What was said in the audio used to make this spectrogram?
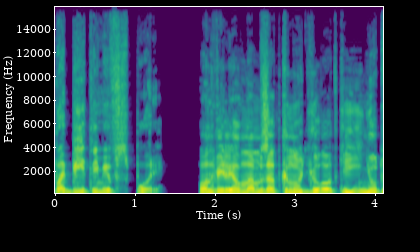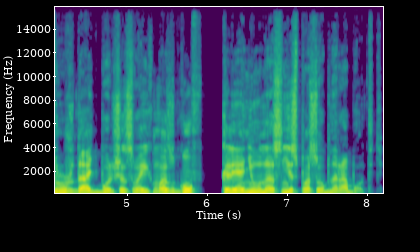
побитыми в споре. Он велел нам заткнуть глотки и не утруждать больше своих мозгов, коли они у нас не способны работать.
